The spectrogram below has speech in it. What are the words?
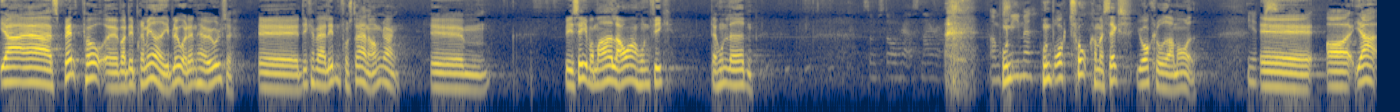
jeg er spændt på, øh, hvor deprimeret I blev af den her øvelse. Øh, det kan være lidt en frustrerende omgang. Øh, vil I se, hvor meget Laura hun fik, da hun lavede den? Som står her og snakker om Hun, klima. hun brugte 2,6 jordkloder om året. Yep. Øh, og jeg,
